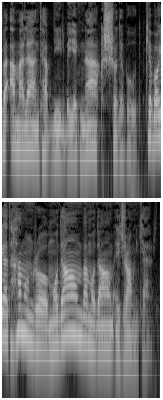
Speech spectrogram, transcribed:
و عملا تبدیل به یک نقش شده بود که باید همون رو مدام و مدام اجرا می‌کرد؟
